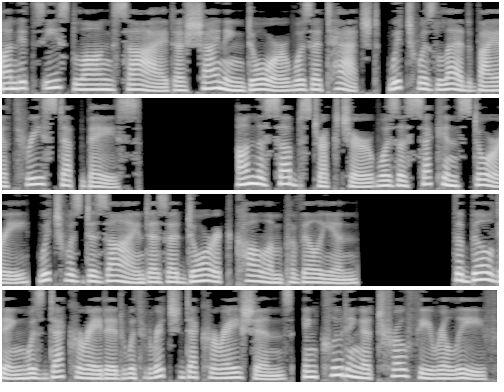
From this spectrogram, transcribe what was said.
On its east long side a shining door was attached, which was led by a three-step base. On the substructure was a second story, which was designed as a Doric column pavilion. The building was decorated with rich decorations, including a trophy relief.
